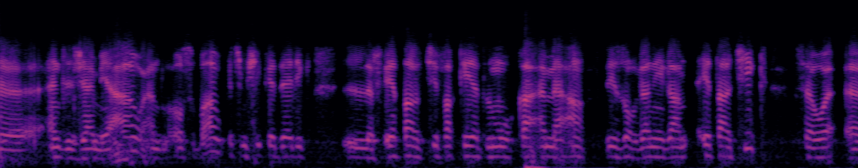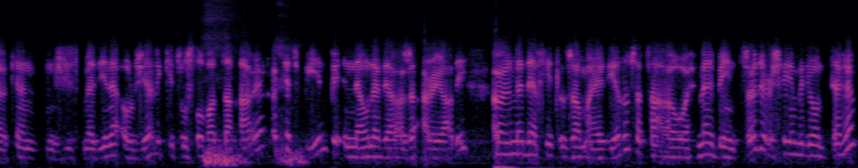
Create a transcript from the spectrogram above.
آه، عند الجامعة وعند العصبه وكتمشي كذلك في إطار اتفاقيات الموقعه مع لي زورغانيغام ايتاتيك سواء كان مجلس المدينة أو الجهه اللي كيتوصلوا بهذه التقارير كتبين بأن نادي الرجاء الرياضي المداخيل الجماهير ديالو تتراوح ما بين 29 مليون درهم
